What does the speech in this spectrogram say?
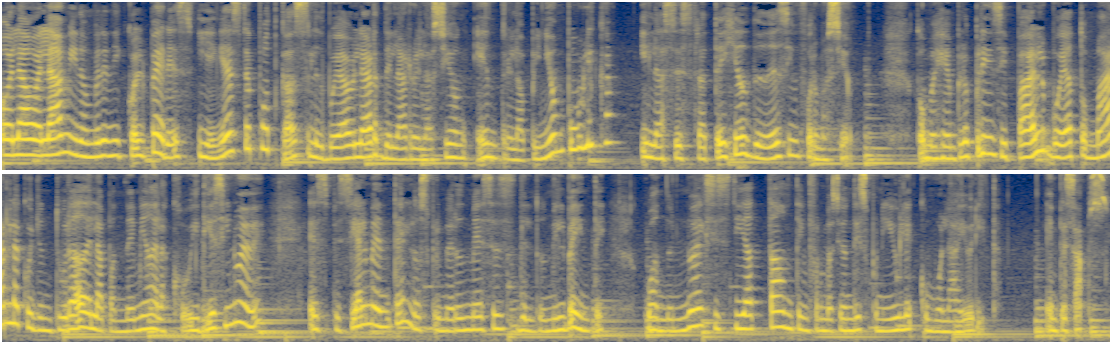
Hola, hola, mi nombre es Nicole Pérez y en este podcast les voy a hablar de la relación entre la opinión pública y las estrategias de desinformación. Como ejemplo principal voy a tomar la coyuntura de la pandemia de la COVID-19, especialmente en los primeros meses del 2020, cuando no existía tanta información disponible como la hay ahorita. Empezamos.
